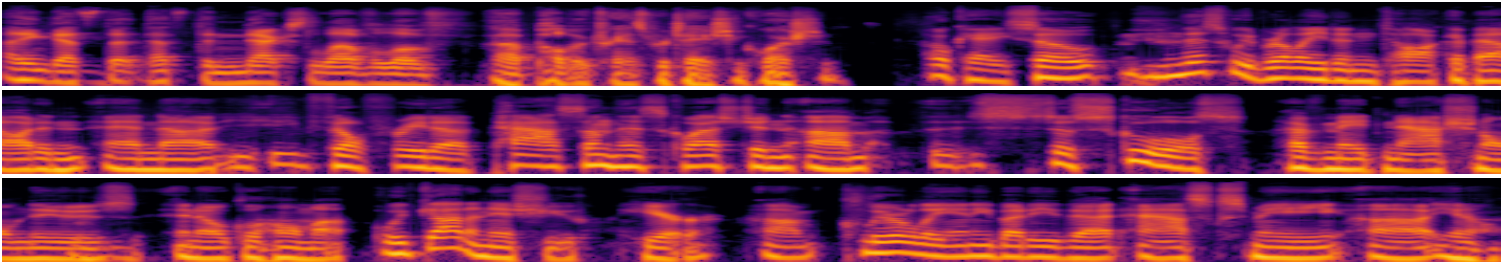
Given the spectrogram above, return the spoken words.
I think that's the, that's the next level of uh, public transportation question. Okay, so this we really didn't talk about, and and uh, feel free to pass on this question. Um, so schools have made national news mm-hmm. in Oklahoma. We've got an issue here. Um, clearly, anybody that asks me, uh, you know,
